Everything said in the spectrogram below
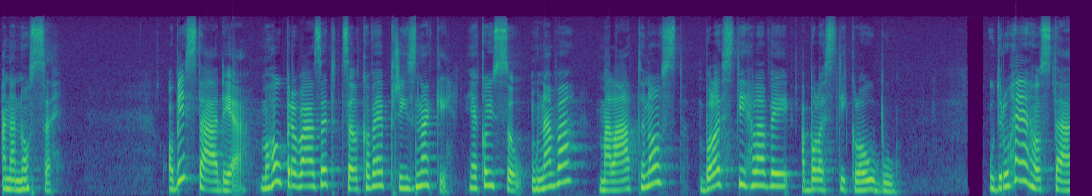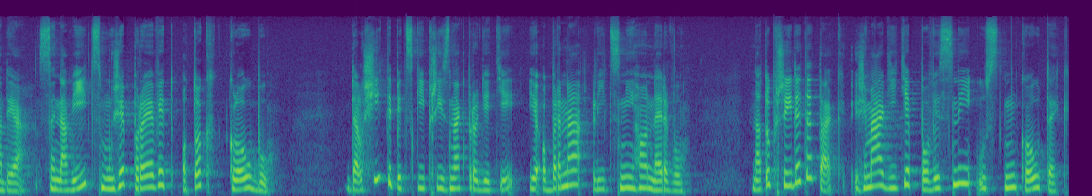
a na nose. Obě stádia mohou provázet celkové příznaky, jako jsou únava, malátnost, bolesti hlavy a bolesti kloubů. U druhého stádia se navíc může projevit otok kloubu. Další typický příznak pro děti je obrna lícního nervu. Na to přijdete tak, že má dítě povisný ústní koutek.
